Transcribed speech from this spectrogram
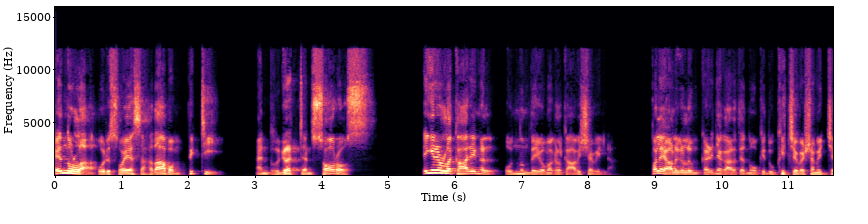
എന്നുള്ള ഒരു സ്വയ സഹതാപം pity and regret and sorrows ഇങ്ങനെയുള്ള കാര്യങ്ങൾ ഒന്നും ദൈവമകൾക്ക് ആവശ്യമില്ല. പല ആളുകളും കഴിഞ്ഞ കാലത്തെ നോക്കി ദുഃഖിച്ച് വിഷമിച്ച്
